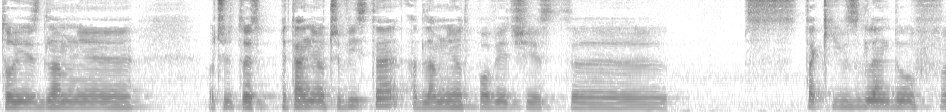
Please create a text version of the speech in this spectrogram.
to jest dla mnie, oczy- to jest pytanie oczywiste, a dla mnie odpowiedź jest e, z takich względów, e,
